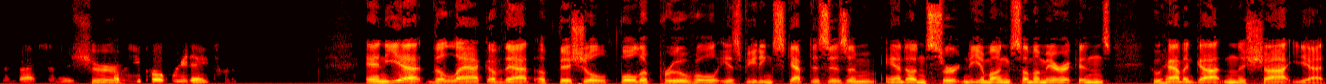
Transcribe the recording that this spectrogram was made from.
been vaccinated Sure. of the appropriate age it. And yet, the lack of that official full approval is feeding skepticism and uncertainty among some Americans who haven't gotten the shot yet.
